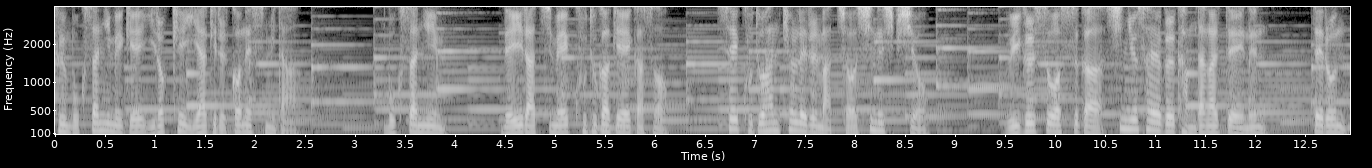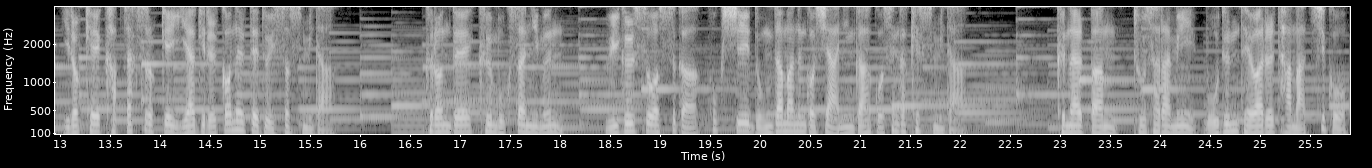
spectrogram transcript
그 목사님에게 이렇게 이야기를 꺼냈습니다. 목사님, 내일 아침에 구두 가게에 가서 새 구두 한 켤레를 맞춰 신으십시오. 위글스워스가 신유 사역을 감당할 때에는 때론 이렇게 갑작스럽게 이야기를 꺼낼 때도 있었습니다. 그런데 그 목사님은 위글스워스가 혹시 농담하는 것이 아닌가 하고 생각했습니다. 그날 밤 두 사람이 모든 대화를 다 마치고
